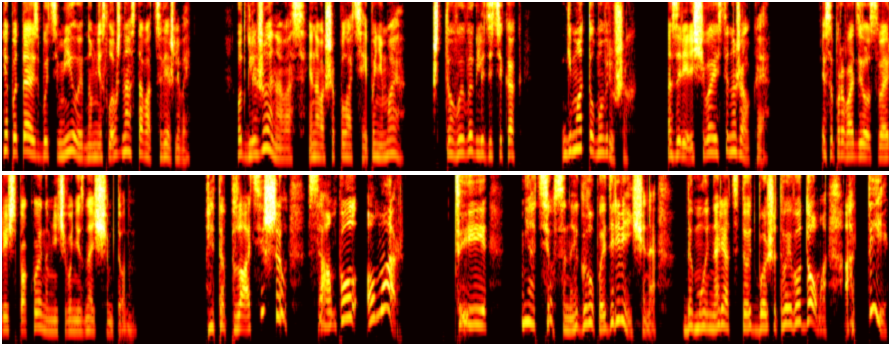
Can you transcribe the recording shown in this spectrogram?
я пытаюсь быть милой, но мне сложно оставаться вежливой. Вот гляжу я на вас и на ваше платье и понимаю, что вы выглядите как гематома в рюшах. Зрелище воистину жалкое. И сопроводила свою речь спокойным, ничего не значащим тоном. «Это платье шил сам Пол Омар. Ты неотесанная глупая деревенщина. Да мой наряд стоит больше твоего дома, а ты...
